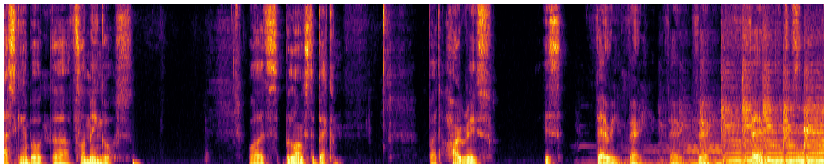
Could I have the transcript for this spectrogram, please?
Asking about the flamingos. Well, it belongs to Beckham, but Hargreaves is very, very, very, very, very interesting.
